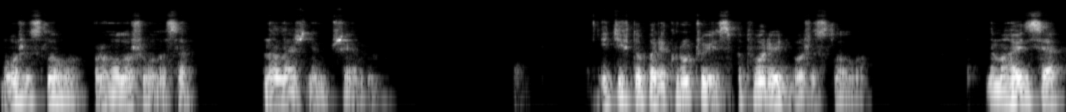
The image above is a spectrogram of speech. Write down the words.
Боже Слово проголошувалося належним чином. І ті, хто перекручує, спотворюють Боже Слово, намагаються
